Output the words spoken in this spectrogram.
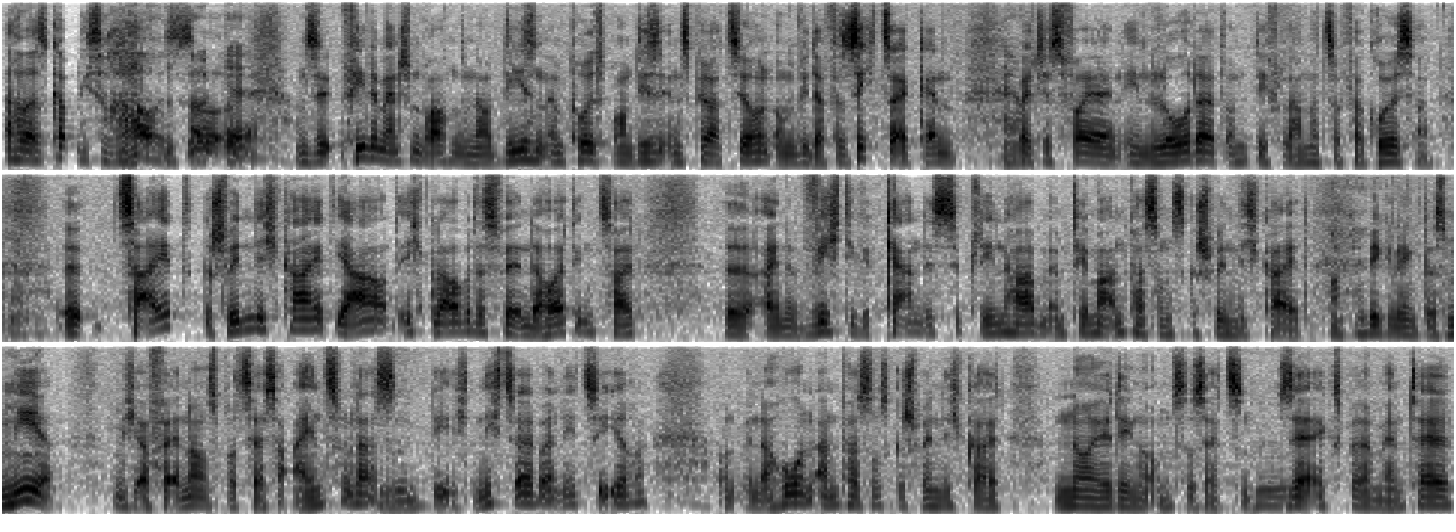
aber es kommt nicht so raus. So. Okay. Und, und, viele Menschen brauchen genau diesen Impuls, brauchen diese Inspiration, um wieder für sich zu erkennen, ja. welches Feuer in ihnen lodert und die Flamme zu vergrößern. Ja. Äh, Zeit, Geschwindigkeit, ja, und ich glaube, dass wir in der heutigen Zeit äh, eine wichtige Kerndisziplin haben im Thema Anpassungsgeschwindigkeit. Okay. Wie gelingt es mir, mich auf Veränderungsprozesse einzulassen, mhm. die ich nicht selber initiiere und mit einer hohen Anpassungsgeschwindigkeit neue Dinge umzusetzen. Mhm. Sehr experimentell,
